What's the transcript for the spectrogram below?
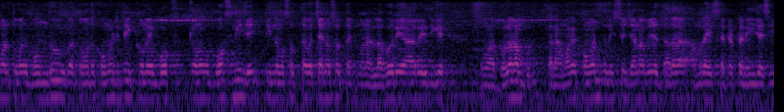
মানে তোমাদের বন্ধু বা তোমাদের কমিউনিটি কোনো বক্স কোনো বক্স নিয়ে যায়, তিন নম্বর সপ্তাহে বা চার নম্বর সপ্তাহে মানে লাহোরিয়া আর এইদিকে তোমার বলরামপুর, তাহলে আমাকে কমেন্ট নিশ্চয়ই জানাবে যে, দাদা, আমরা এই সেট নিয়ে যাচ্ছি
